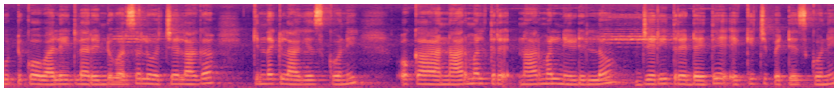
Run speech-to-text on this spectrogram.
కుట్టుకోవాలి. ఇట్లా రెండు వరుసలు వచ్చేలాగా కిందకి లాగేసుకొని ఒక నార్మల్ థ్రె నార్మల్ నీడిల్లో జెరీ థ్రెడ్ అయితే ఎక్కించి పెట్టేసుకొని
